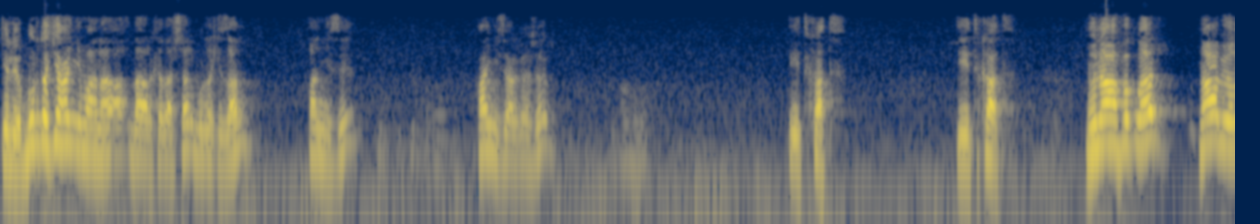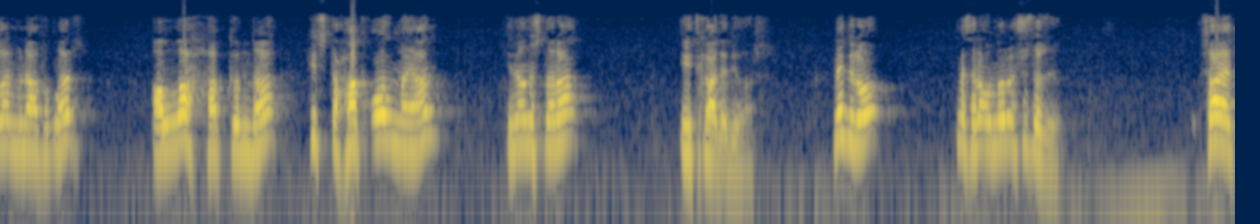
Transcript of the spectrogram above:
geliyor. Buradaki hangi manada arkadaşlar? Buradaki zan hangisi? Hangisi arkadaşlar? İtikat. İtikat. Münafıklar ne yapıyorlar münafıklar? Allah hakkında hiç de hak olmayan inanışlara itikad ediyorlar. Nedir o? Mesela onların şu sözü. Şayet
